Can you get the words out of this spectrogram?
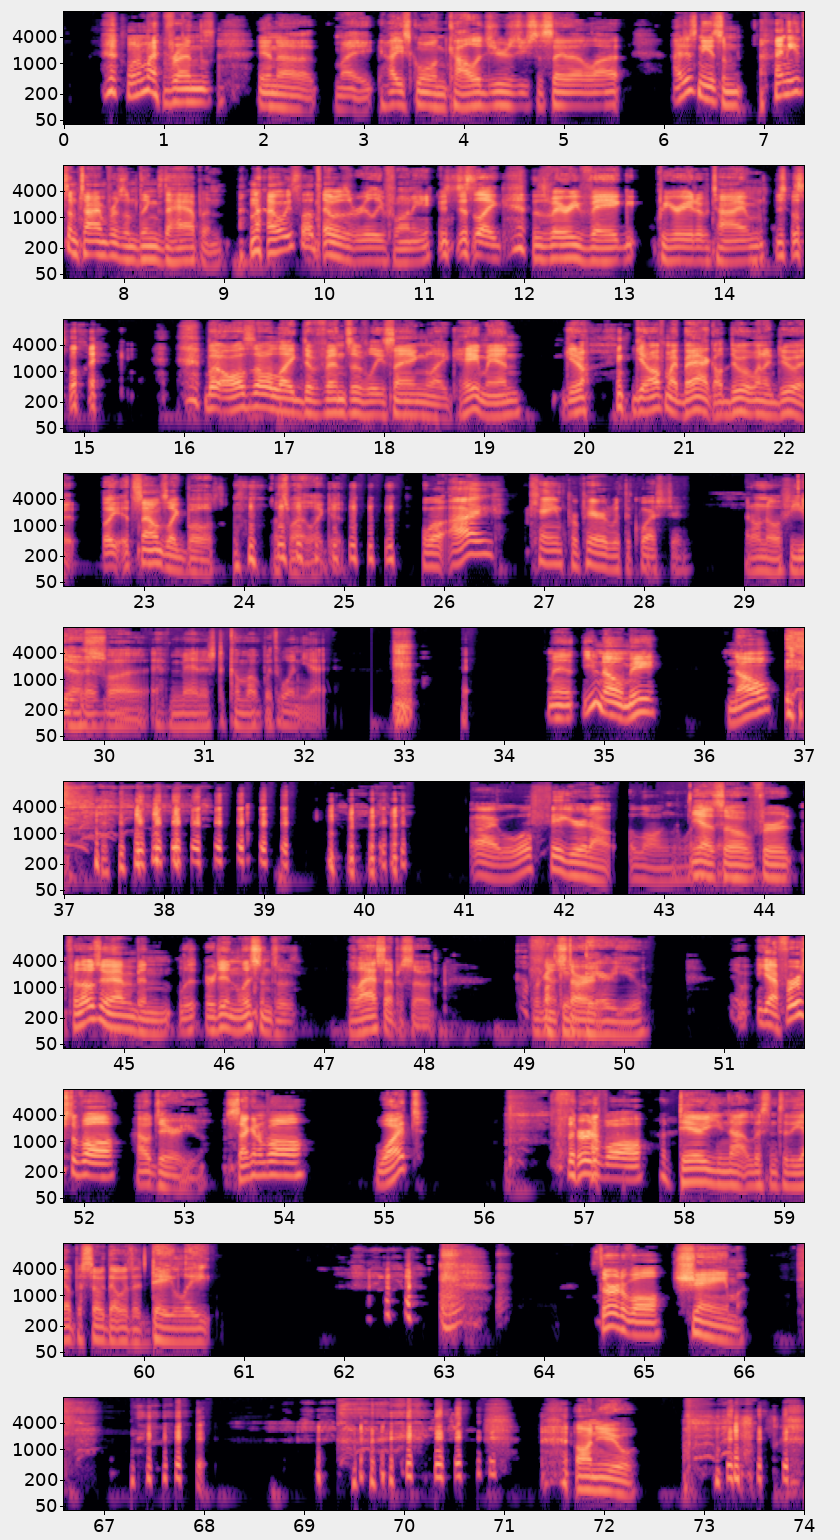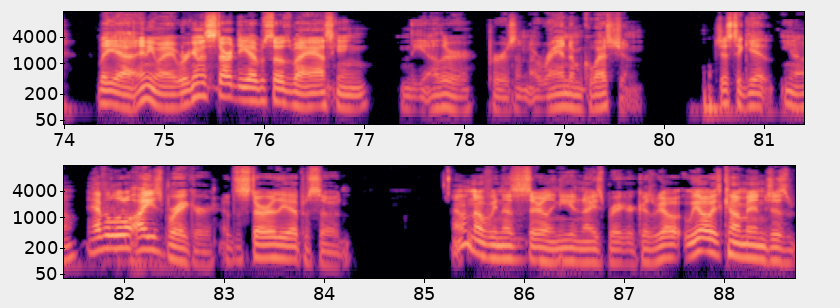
one of my friends in uh my high school and college years used to say that a lot. I just need some I need some time for some things to happen. And I always thought that was really funny. It's just like this very vague period of time just like but also like defensively saying like, "Hey man, get off, get off my back. I'll do it when I do it." Like it sounds like both. That's why I like it. Well, I came prepared with the question. I don't know if you Yes. have uh, have managed to come up with one yet. Man, you know me. No. All right, well, we'll figure it out along the way. Yeah, so for for those who haven't been li- or didn't listen to the last episode, How we're gonna start- Dare you? Yeah, first of all, how dare you? Second of all, what? Third of all, How dare you not listen to the episode that was a day late? third of all, shame. On you. but yeah, anyway, we're going to start the episodes by asking the other person a random question just to get, you know, have a little icebreaker at the start of the episode. I don't know if we necessarily need an icebreaker because we al- we always come in just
